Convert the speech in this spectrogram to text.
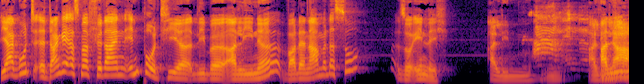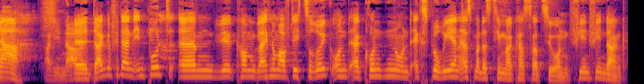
ja gut, äh, danke erstmal für deinen Input hier, liebe Aline. War der Name das so? So ähnlich. Alin, Am Ende. Alina. Alina. Äh, danke für deinen Input. Ähm, wir kommen gleich nochmal auf dich zurück und erkunden und explorieren erstmal das Thema Kastration. Vielen, vielen Dank.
